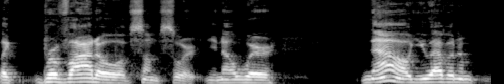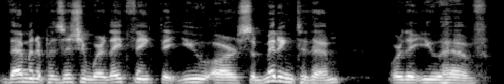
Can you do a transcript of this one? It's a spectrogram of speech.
like bravado of some sort, you know, where Now you have an, them in a position where they think that you are submitting to them or that you have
